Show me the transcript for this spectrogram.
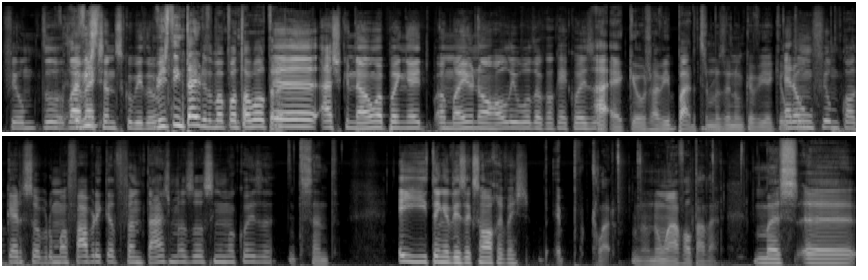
filme do live Viste- action do Scooby-Doo. Viste inteiro de uma ponta à outra? Eh, acho que não, apanhei a meio na Hollywood ou qualquer coisa. Ah, é que eu já vi partes, mas eu nunca vi aquilo. Era todo. um filme qualquer sobre uma fábrica de fantasmas ou assim uma coisa. Interessante. E tenho a dizer que são horríveis. É, claro, não, não há volta a dar. Mas eh,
